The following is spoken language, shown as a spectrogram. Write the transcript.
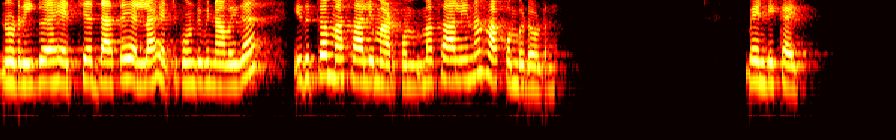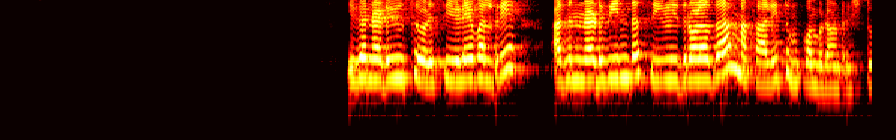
ನೋಡ್ರಿ ಈಗ ಹೆಚ್ಚೆದ್ದಾತ ಎಲ್ಲ ಹೆಚ್ಕೊಂಡಿವಿ ನಾವೀಗ ಇದಕ್ಕೆ ಮಸಾಲೆ ಮಾಡ್ಕೊಂಬ, ಮಸಾಲಿನ ಹಾಕೊಂಬಿಡೋಣ್ರಿ. ಬೆಂಡೆಕಾಯಿ. ಈಗ ನಡುವೆ ಸುಳ್ ಸೀಳೆವಲ್ರಿ ಅದನ್ನ ನಡುವಿಂದ ಸೀಳಿದ್ರೊಳಗೆ ಮಸಾಲೆ ತುಂಬ್ಕೊಂಬಿಡೋಣ್ರಿ ಇಷ್ಟು.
